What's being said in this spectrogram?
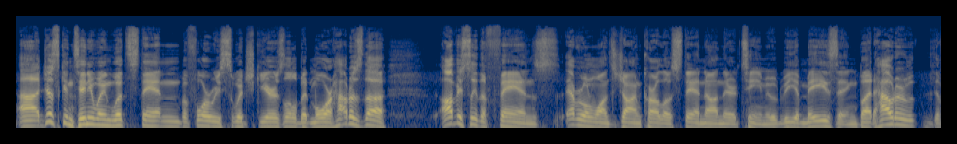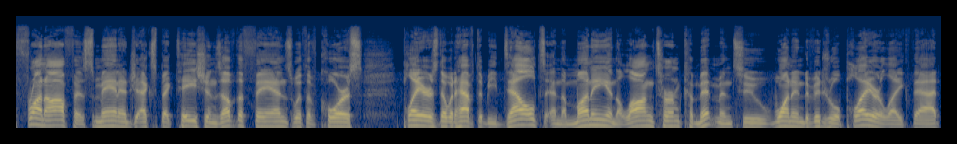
Uh, just continuing with Stanton before we switch gears a little bit more. How does the obviously the fans, everyone wants Giancarlo Stanton on their team. It would be amazing. But how do the front office manage expectations of the fans with, of course, players that would have to be dealt and the money and the long term commitment to one individual player like that?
